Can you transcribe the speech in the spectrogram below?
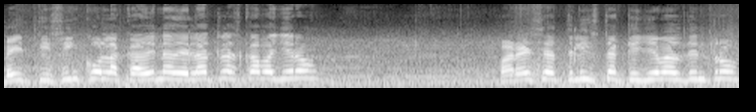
¿25 la cadena del Atlas, caballero? Para ese atlista que llevas dentro.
